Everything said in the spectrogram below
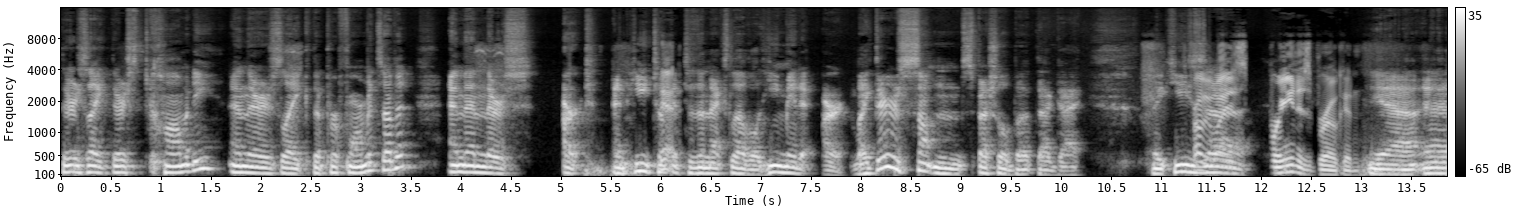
There's like there's comedy and there's like the performance of it and then there's art. And he took Yeah. it to the next level. He made it art. Like there's something special about that guy. Like he's Probably uh, his brain is broken. yeah, and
